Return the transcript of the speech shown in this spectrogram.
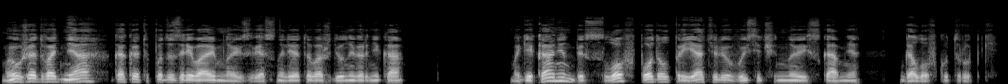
Мы уже два дня, как это подозреваем, но известно ли это вождю наверняка. Магиканин без слов подал приятелю высеченную из камня головку трубки.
